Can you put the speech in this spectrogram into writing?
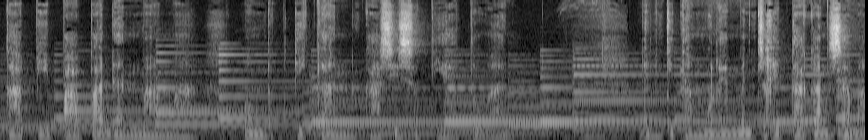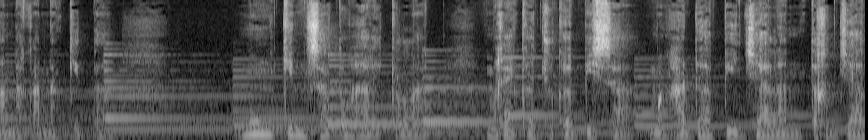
tapi papa dan mama membuktikan kasih setia Tuhan. Dan kita mulai menceritakan sama anak-anak kita, mungkin satu hari kelak mereka juga bisa menghadapi jalan terjal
